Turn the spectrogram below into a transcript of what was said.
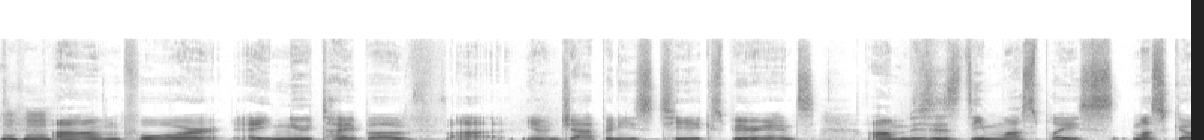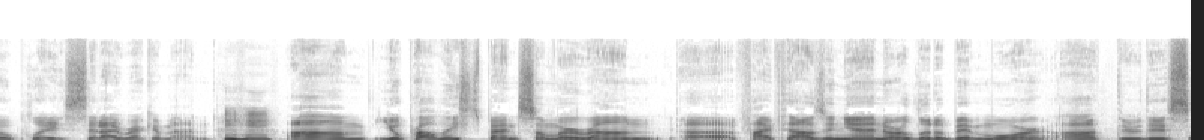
Mm-hmm. um, for a new type of uh, you know Japanese tea experience. Um, this is the must place, must go place that I recommend. Mm-hmm. Um, you'll probably spend somewhere around uh, five thousand yen or a little bit more uh, through this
